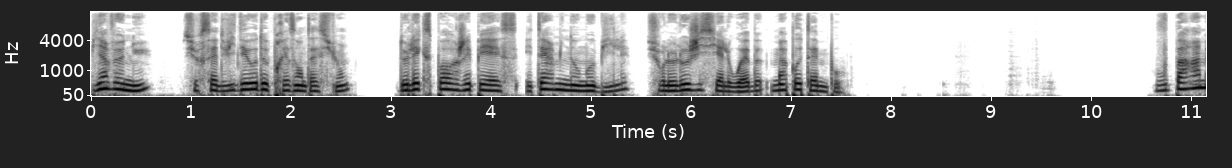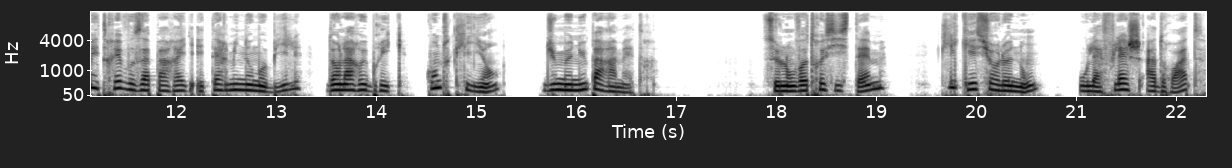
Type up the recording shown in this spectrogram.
Bienvenue sur cette vidéo de présentation de l'export GPS et terminaux mobiles sur le logiciel web Mapotempo. Vous paramétrez vos appareils et terminaux mobiles dans la rubrique Compte client du menu Paramètres. Selon votre système, cliquez sur le nom ou la flèche à droite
